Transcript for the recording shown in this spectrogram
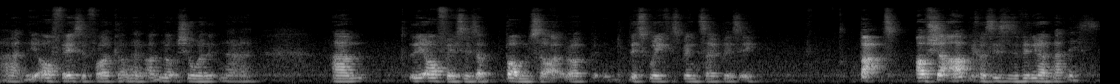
Uh, the office, if I can, I'm not sure whether, no. Um, the office is a bomb site, right? This week has been so busy. But I'll shut up because this is a video about this.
